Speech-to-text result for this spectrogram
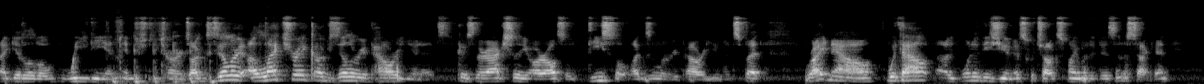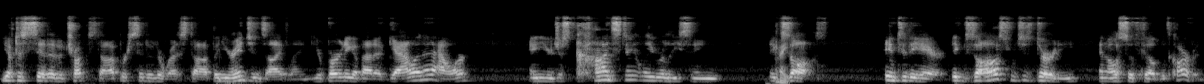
I get a little weedy in industry terms. Auxiliary electric auxiliary power units because there actually are also diesel auxiliary power units. But right now, without uh, one of these units, which I'll explain what it is in a second, you have to sit at a truck stop or sit at a rest stop and your engine's idling. You're burning about a gallon an hour and you're just constantly releasing exhaust right. Into the air. Exhaust, which is dirty and also filled with carbon.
